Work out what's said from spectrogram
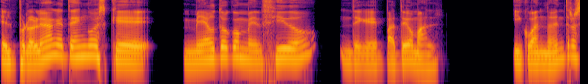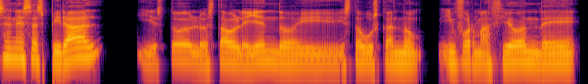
El problema que tengo es que me he autoconvencido de que pateo mal. Y cuando entras en esa espiral, y esto lo he estado leyendo y he estado buscando información de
